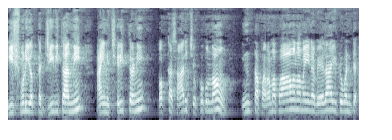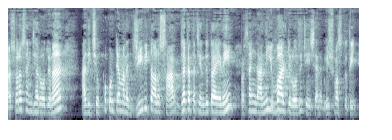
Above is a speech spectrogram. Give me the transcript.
భీష్ముడి యొక్క జీవితాన్ని ఆయన చరిత్రని ఒక్కసారి చెప్పుకుందాం. ఇంత పరమపావనమైన వేళ ఇటువంటి అసుర సంధ్య రోజున అది చెప్పుకుంటే మన జీవితాలు సార్థకత చెందుతాయని ప్రసంగాన్ని ఇవాల్టి రోజు చేశాను భీష్మస్తుతి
